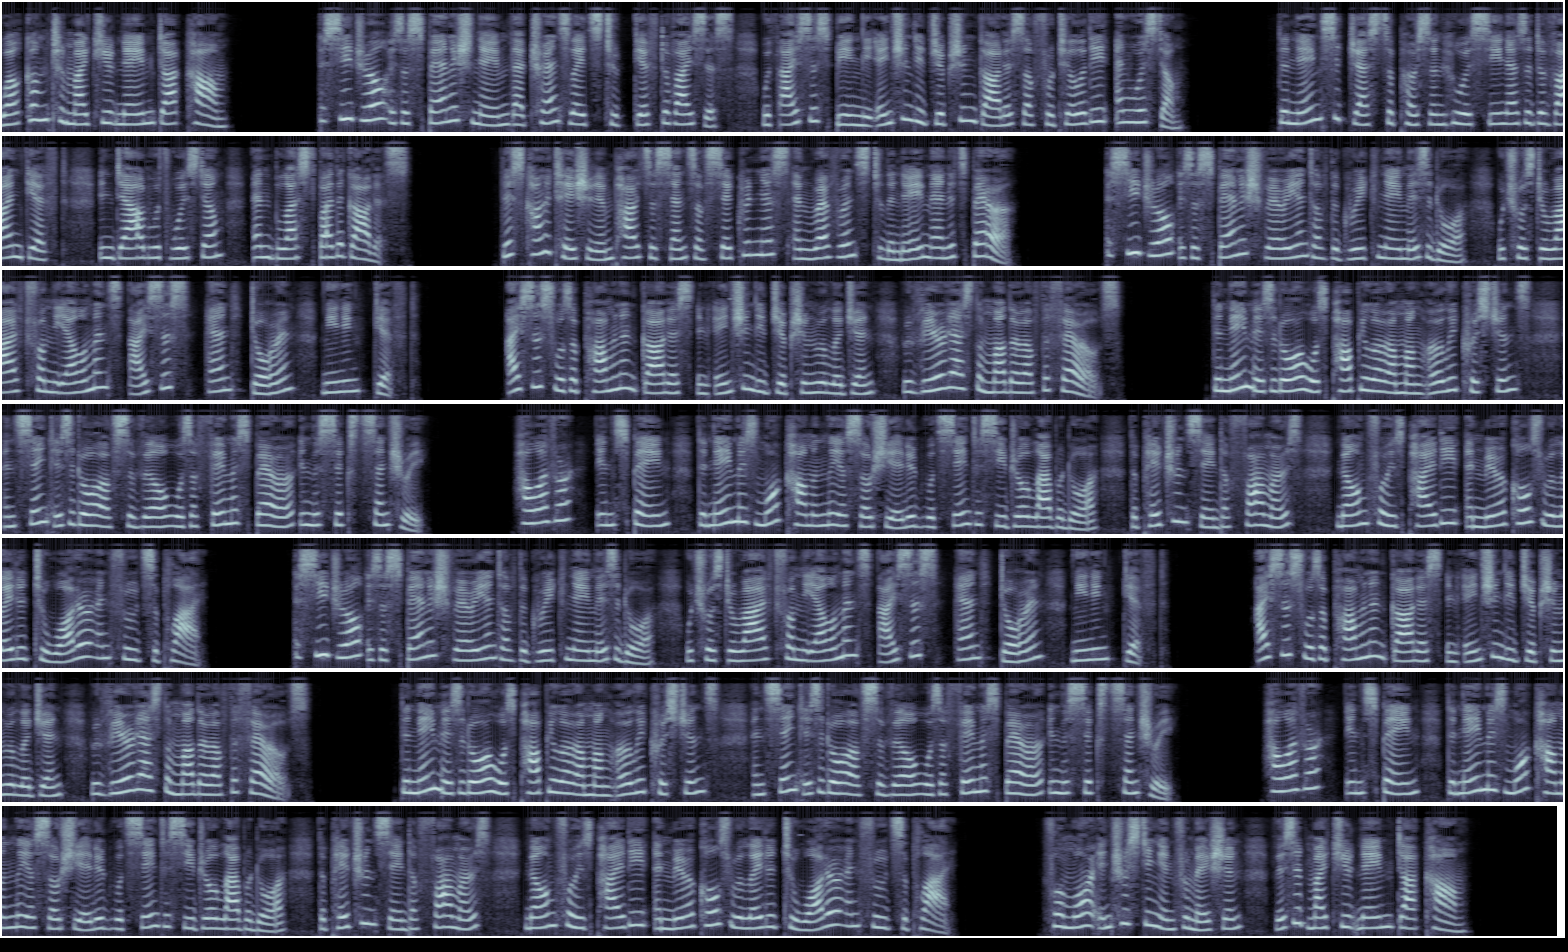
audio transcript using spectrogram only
Welcome to mycutename.com. Isidro is a Spanish name that translates to gift of Isis, with Isis being the ancient Egyptian goddess of fertility and wisdom. The name suggests a person who is seen as a divine gift, endowed with wisdom, and blessed by the goddess. This connotation imparts a sense of sacredness and reverence to the name and its bearer. Isidro is a Spanish variant of the Greek name Isidore, which was derived from the elements Isis and Doron, meaning gift. Isis was a prominent goddess in ancient Egyptian religion, revered as the mother of the pharaohs. The name Isidore was popular among early Christians, and Saint Isidore of Seville was a famous bearer in the 6th century. However, in Spain, the name is more commonly associated with Saint Isidro Labrador, the patron saint of farmers, known for his piety and miracles related to water and food supply. Isidro is a Spanish variant of the Greek name Isidore, which was derived from the elements Isis and Doron, meaning gift. Isis was a prominent goddess in ancient Egyptian religion, revered as the mother of the pharaohs. The name Isidore was popular among early Christians, and Saint Isidore of Seville was a famous bearer in the 6th century. However, in Spain, the name is more commonly associated with Saint Isidro Labrador, the patron saint of farmers, known for his piety and miracles related to water and food supply. For more interesting information, visit mycutename.com.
